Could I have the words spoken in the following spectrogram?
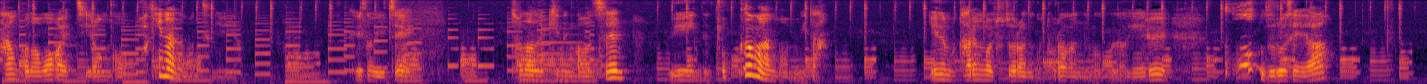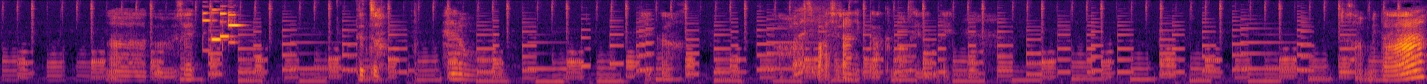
다음 거 넘어갈지 이런 거 확인하는 버튼이에요. 그래서 이제 전원을 켜는 것은 위에 있는 조그만 겁니다. 얘는 뭐 다른 걸 조절하는 거 돌아가는 거고요. 얘를 꾹 누르세요. 하나, 둘, 셋. 됐죠? 헬로. 그 마시라니까 금방 되는데. 죄송합니다.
